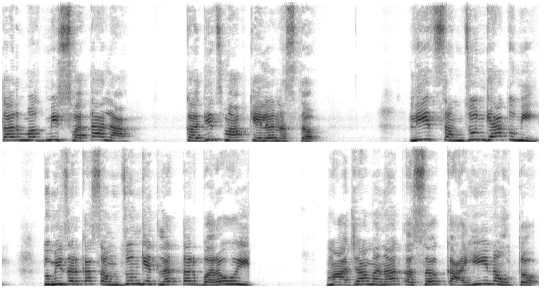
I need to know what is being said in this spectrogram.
तर मग मी स्वतःला कधीच माफ केलं नसतं. प्लीज समजून घ्या तुम्ही. तुम्ही जर का समजून घेतलं तर बरं होईल. माझ्या मनात असं काही नव्हतं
